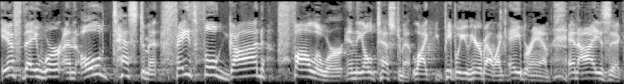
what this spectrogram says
If they were an Old Testament faithful God follower in the Old Testament, like people you hear about like Abraham and Isaac,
